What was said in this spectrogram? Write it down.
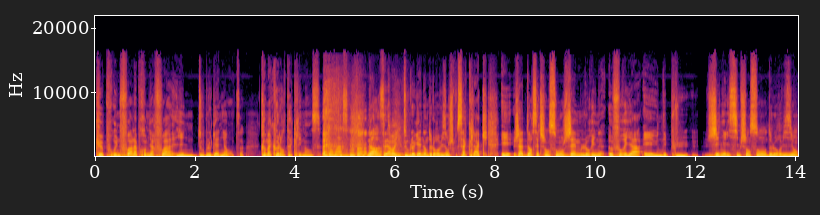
que pour une fois, la première fois, il y ait une double gagnante. Comme à Colanta Clémence, je t'embrasse. non, c'est avoir une double gagnante de l'Eurovision, je trouve que ça claque. Et j'adore cette chanson. J'aime Laurine. Euphoria est une des plus génialissimes chansons de l'Eurovision.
